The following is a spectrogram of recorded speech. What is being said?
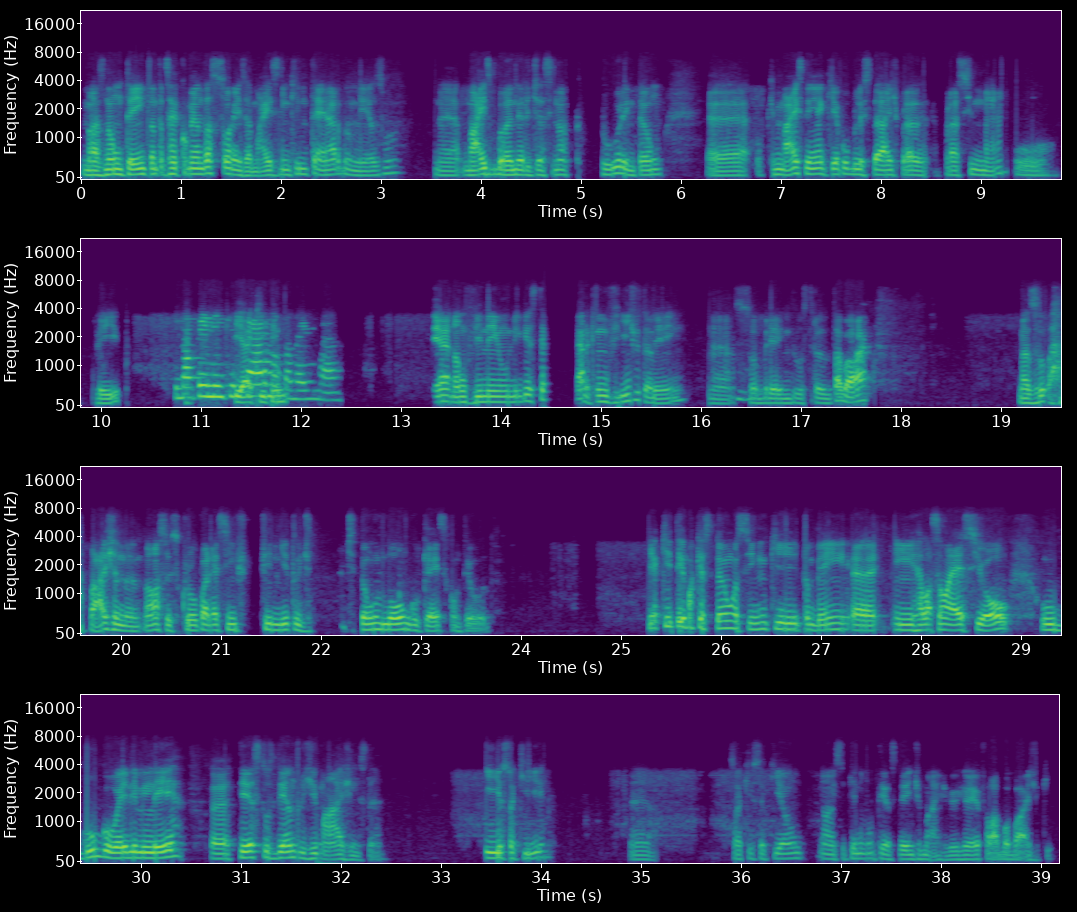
Mas não tem tantas recomendações, é mais link interno mesmo, né? mais banner de assinatura. Então, é, o que mais tem aqui é publicidade para assinar o veículo. E não tem link externo tem... também, né? É, não vi nenhum link externo. Tem um vídeo também, né, uhum. sobre a indústria do tabaco. Mas a página, nossa, o scroll parece infinito de, de tão longo que é esse conteúdo. E aqui tem uma questão assim que também, é, em relação a SEO, o Google ele lê é, textos dentro de imagens, né? E isso aqui, é, só que isso aqui é um. Não, isso aqui não é um texto dentro de imagem, eu já ia falar bobagem aqui.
